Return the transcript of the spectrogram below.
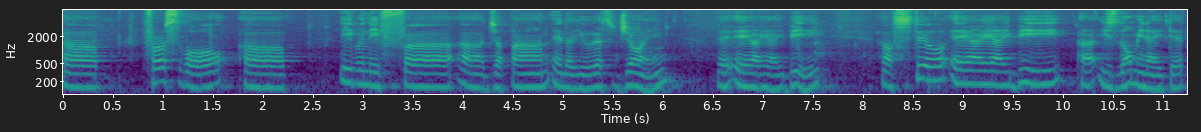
Uh, first of all, uh, even if uh, Japan and the US join AIIB, still AIIB is dominated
